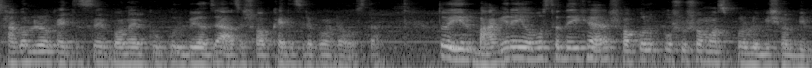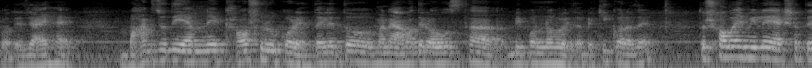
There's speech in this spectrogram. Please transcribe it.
ছাগলেরও খাইতেছে, বনের কুকুর, বিড়াল যা আছে সব খাইতেছে এরকম একটা অবস্থা। তো এর বাঘের এই অবস্থা দেখা সকল পশু সমাজ পড়ল বিশাল বিপদে। যাই হ্যাঁ বাঘ যদি এমনি খাওয়া শুরু করে, তাহলে তো মানে আমাদের অবস্থা বিপন্ন হয়ে যাবে। কি করা যায়? তো সবাই মিলে একসাথে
